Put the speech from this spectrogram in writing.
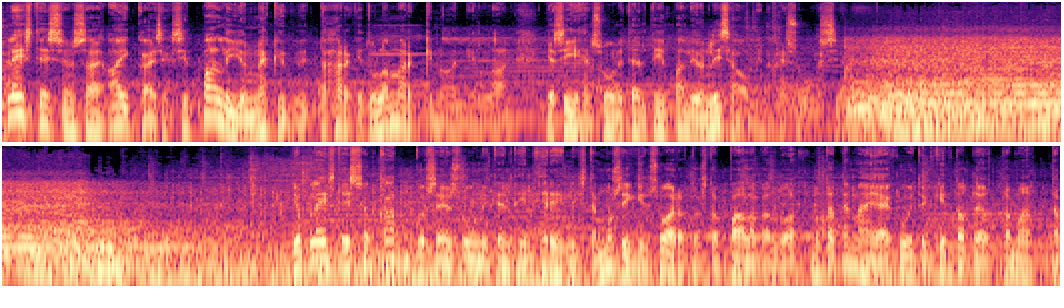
PlayStation sai aikaiseksi paljon näkyvyyttä harkitulla markkinoinnillaan, ja siihen suunniteltiin paljon lisäominaisuuksia. Jo PlayStation 2 suunniteltiin erillistä musiikin suoratustopalvelua, mutta tämä jäi kuitenkin toteuttamatta,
